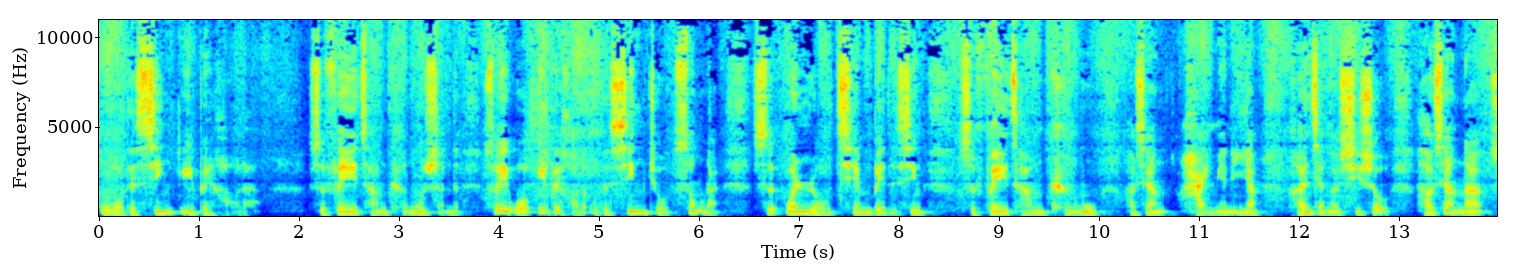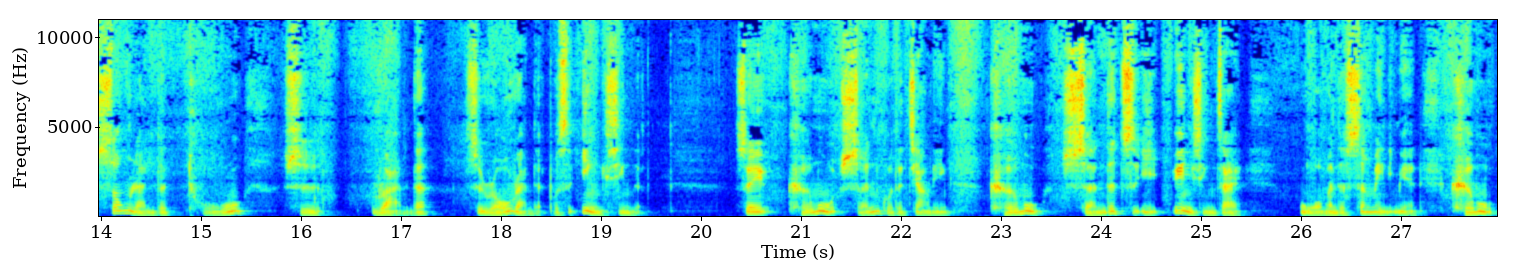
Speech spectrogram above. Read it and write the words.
我的心预备好了，是非常渴慕神的。所以我预备好了，我的心就松软，是温柔谦卑的心，是非常渴慕，好像海绵一样，很想要吸收，好像那松软的土是软的，是柔软的，不是硬心的。所以渴慕神国的降临，渴慕神的旨意运行在。我们的生命里面，渴慕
